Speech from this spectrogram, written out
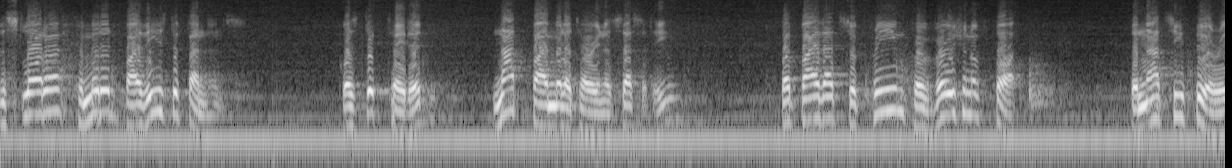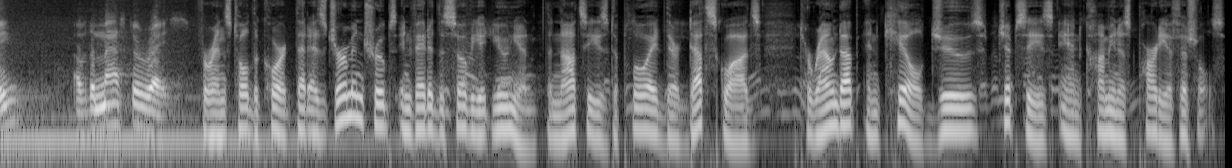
The slaughter committed by these defendants was dictated not by military necessity, but by that supreme perversion of thought, the Nazi theory of the master race. Ferencz told the court that as German troops invaded the Soviet Union, the Nazis deployed their death squads to round up and kill Jews, gypsies, and Communist Party officials.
